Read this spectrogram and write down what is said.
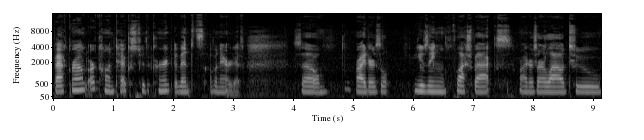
background or context to the current events of a narrative. So, writers using flashbacks, writers are allowed to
